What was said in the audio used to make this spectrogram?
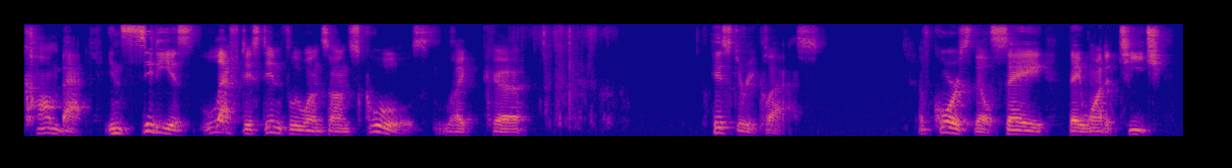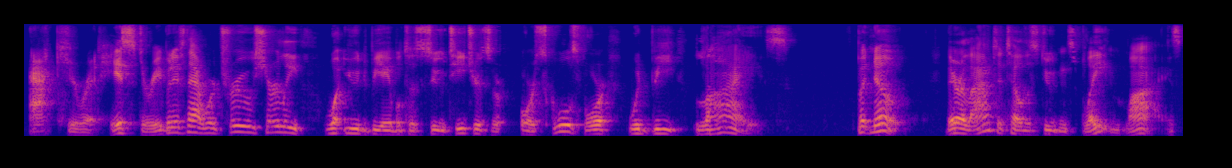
combat insidious leftist influence on schools, like uh, history class. Of course, they'll say they want to teach accurate history, but if that were true, surely what you'd be able to sue teachers or, or schools for would be lies. But no, they're allowed to tell the students blatant lies,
